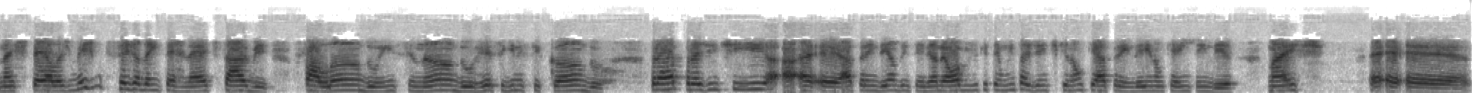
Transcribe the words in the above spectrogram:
nas telas, mesmo que seja da internet, sabe? Falando, ensinando, ressignificando, para a gente ir a, a, é, aprendendo, entendendo. É óbvio que tem muita gente que não quer aprender e não quer entender, mas é,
